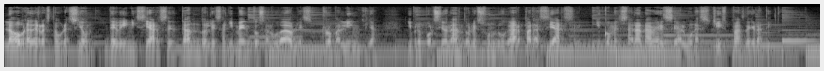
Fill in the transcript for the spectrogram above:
la obra de restauración debe iniciarse dándoles alimentos saludables, ropa limpia y proporcionándoles un lugar para asearse y comenzarán a verse algunas chispas de gratitud.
